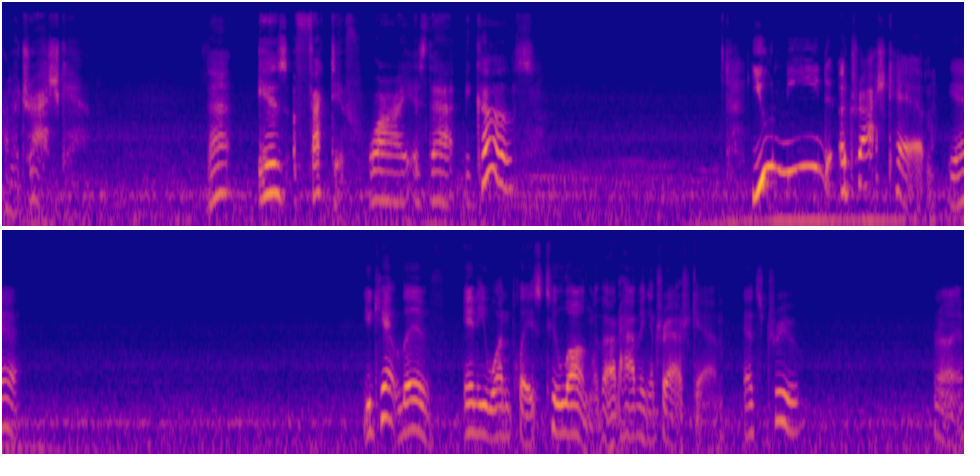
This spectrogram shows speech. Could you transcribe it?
I'm a trash can. That is effective. Why is that? Because you need a trash can. Yeah. You can't live any one place too long without having a trash can. That's true. Right.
